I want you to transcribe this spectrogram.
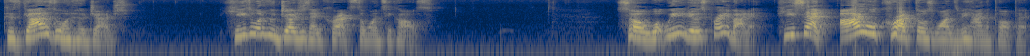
Because God is the one who judges. He's the one who judges and corrects the ones he calls. So what we need to do is pray about it. He said, I will correct those ones behind the pulpit.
